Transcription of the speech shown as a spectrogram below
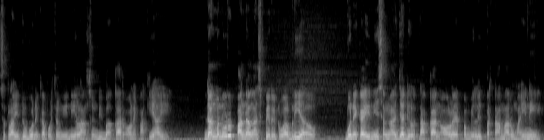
Setelah itu boneka pocong ini langsung dibakar oleh Pak Kiai. Dan menurut pandangan spiritual beliau, boneka ini sengaja diletakkan oleh pemilik pertama rumah ini.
